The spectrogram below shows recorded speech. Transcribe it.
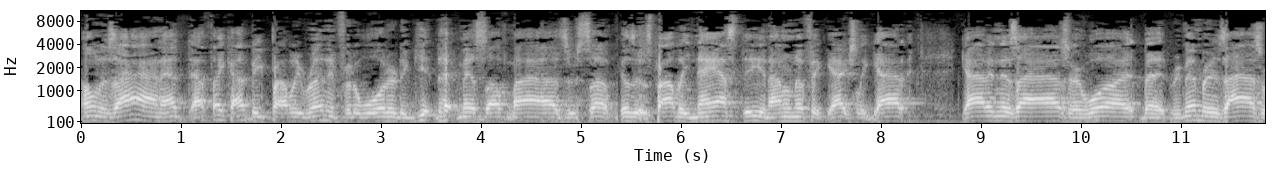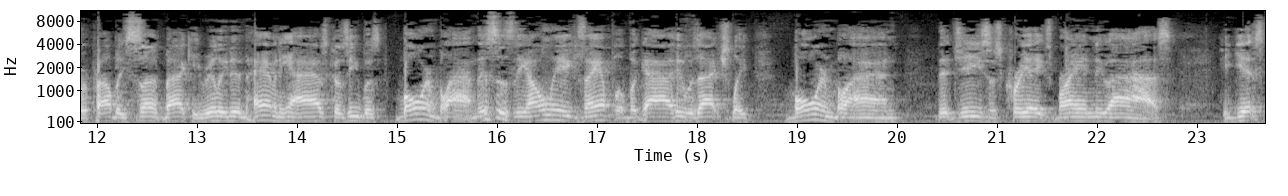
on his eye, and I, I think I'd be probably running for the water to get that mess off my eyes or something because it was probably nasty, and I don't know if it actually got got in his eyes or what. But remember, his eyes were probably sunk back. He really didn't have any eyes because he was born blind. This is the only example of a guy who was actually born blind that Jesus creates brand new eyes. He gets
